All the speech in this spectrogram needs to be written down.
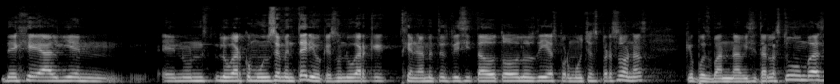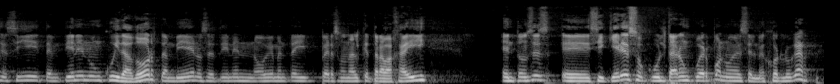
deje a alguien en un lugar como un cementerio, que es un lugar que generalmente es visitado todos los días por muchas personas, que pues van a visitar las tumbas y así, tienen un cuidador también, o sea, tienen, obviamente hay personal que trabaja ahí, entonces, eh, si quieres ocultar un cuerpo, no es el mejor lugar.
